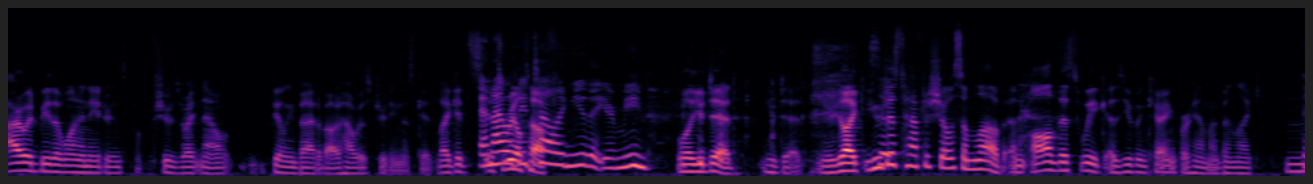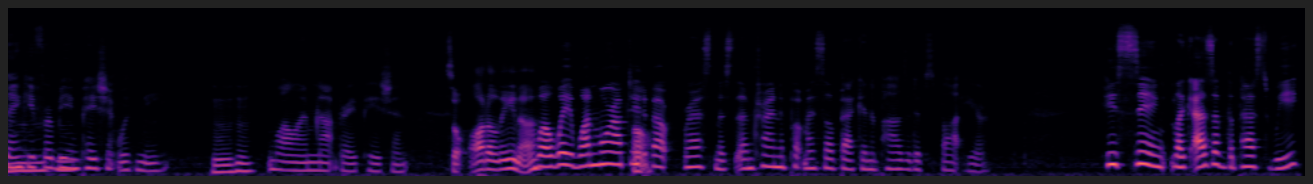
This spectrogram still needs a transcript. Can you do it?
I would be the one in Adrian's shoes right now, feeling bad about how I was treating this kid. Like it's And it's I would real be tough. telling you that you're mean. Well, you did, you did. You're like you So- just have to show some love. And all this week, as you've been caring for him, I've been like, Thank you for being patient with me hmm while I'm not very patient. So Adelina, Well, wait, one more update Oh. about Rasmus. I'm trying to put myself back in a positive spot here. He's sing like as of the past week,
